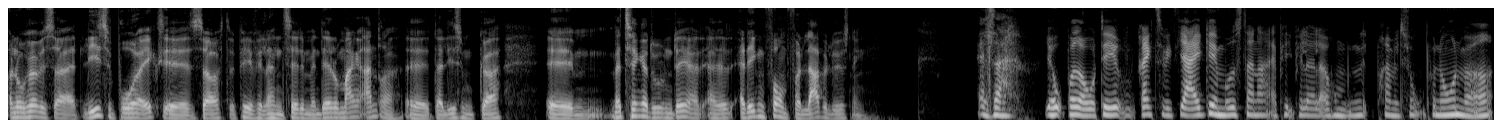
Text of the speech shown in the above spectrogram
Og nu hører vi så, at Lise bruger ikke øh, så ofte p-pillerne til det, men det er du mange andre, øh, der ligesom gør. Øh, hvad tænker du om det? Er, er, er det ikke en form for lappeløsning? Altså, jo, både over. Det er rigtig vigtigt. Jeg er ikke modstander af p-piller eller hormonel prævention på nogen måde.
